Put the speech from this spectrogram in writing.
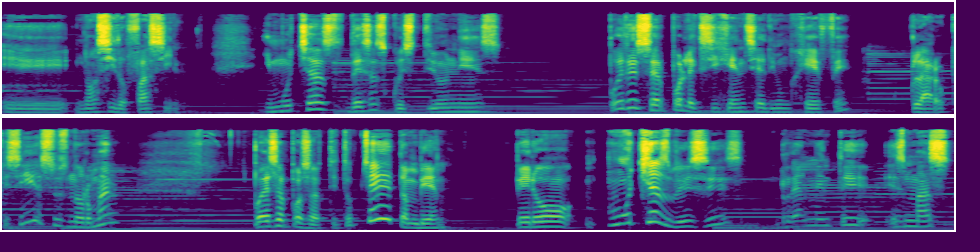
eh, no ha sido fácil. Y muchas de esas cuestiones puede ser por la exigencia de un jefe, Claro que sí, eso es normal. Puede ser por su actitud, sí, también. Pero muchas veces realmente es más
